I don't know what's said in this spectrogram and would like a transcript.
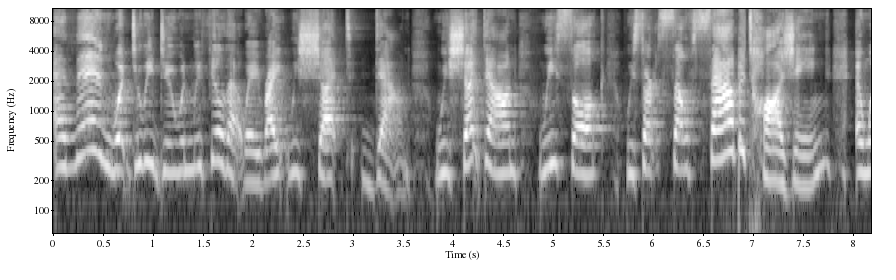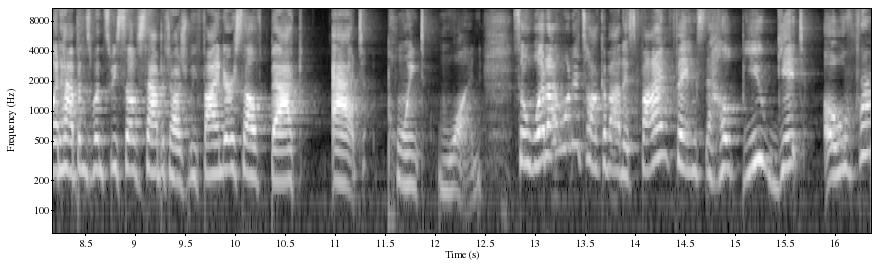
And then what do we do when we feel that way, right? We shut down. We shut down, we sulk, we start self sabotaging. And what happens once we self sabotage? We find ourselves back at point one. So, what I want to talk about is five things to help you get over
